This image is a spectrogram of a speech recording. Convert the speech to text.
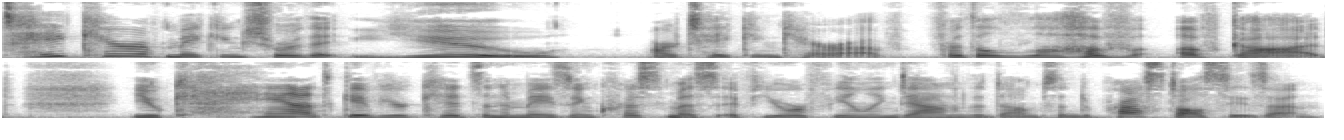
Take care of making sure that you are taken care of for the love of God. You can't give your kids an amazing Christmas if you're feeling down in the dumps and depressed all season.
